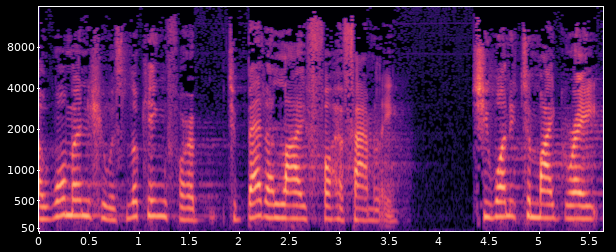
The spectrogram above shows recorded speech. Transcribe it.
a woman who was looking for a to better life for her family. She wanted to migrate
